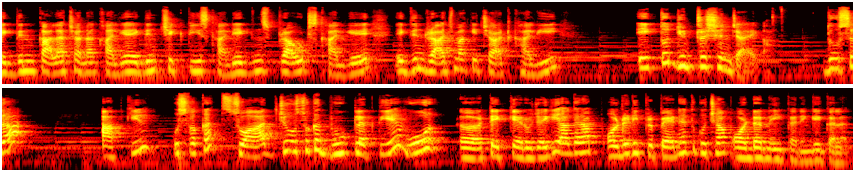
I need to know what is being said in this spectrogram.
एक दिन काला चना खा लिया, एक दिन चिक पीस खा लिए, एक दिन स्प्राउट्स खा लिए, एक दिन राजमा की चाट खा ली, एक तो न्यूट्रिशन जाएगा। दूसरा आपकी उस वक्त स्वाद, जो उस वक्त भूख लगती है, वो टेक केयर हो जाएगी। अगर आप ऑलरेडी प्रिपेयर हैं तो कुछ आप ऑर्डर नहीं करेंगे गलत।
